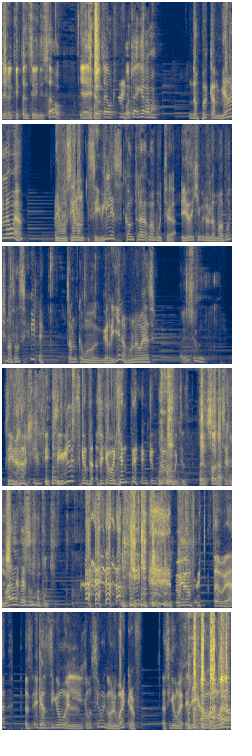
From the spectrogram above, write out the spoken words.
de los que están civilizados. Ya otra, otra guerra más. Después cambiaron la weá y pusieron civiles contra mapuche. Y yo dije, pero los mapuches no son civiles, son como guerrilleros, una weá así. Parece un... Sí, civiles contra, así como gente contra mapuches. Personas, humanos versus mapuches. Sí, hubieran puesto esa weá. Así, así como el, ¿cómo se llama? Como el Warcraft. Así como el hijo humano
